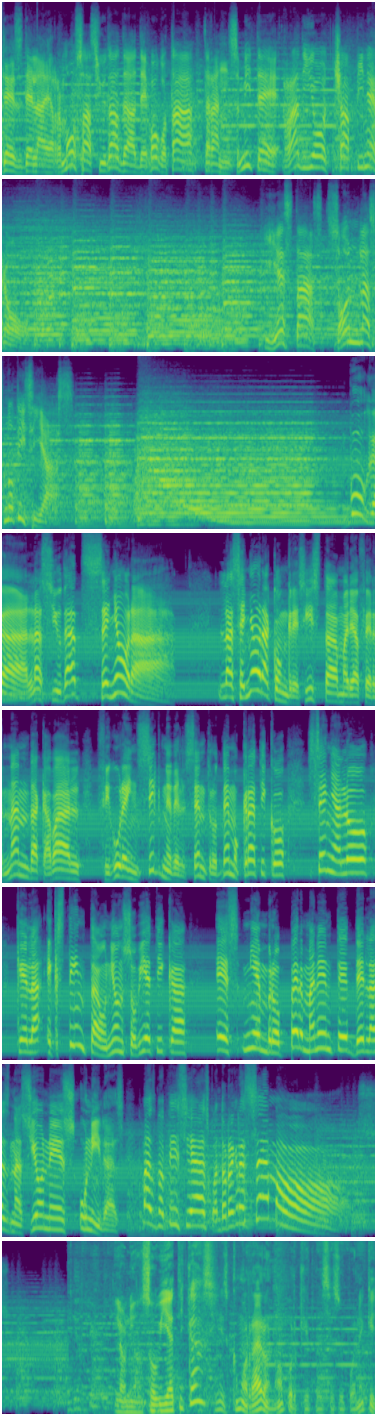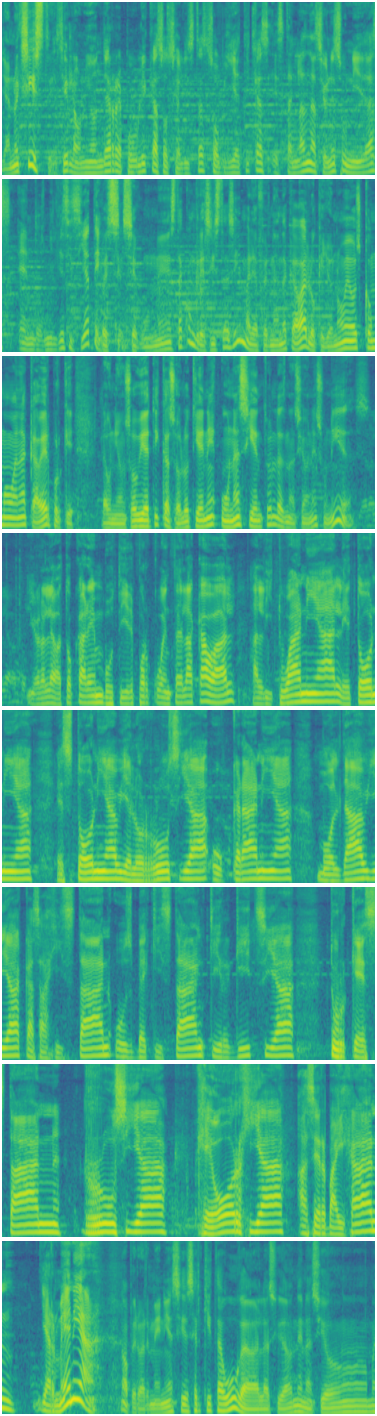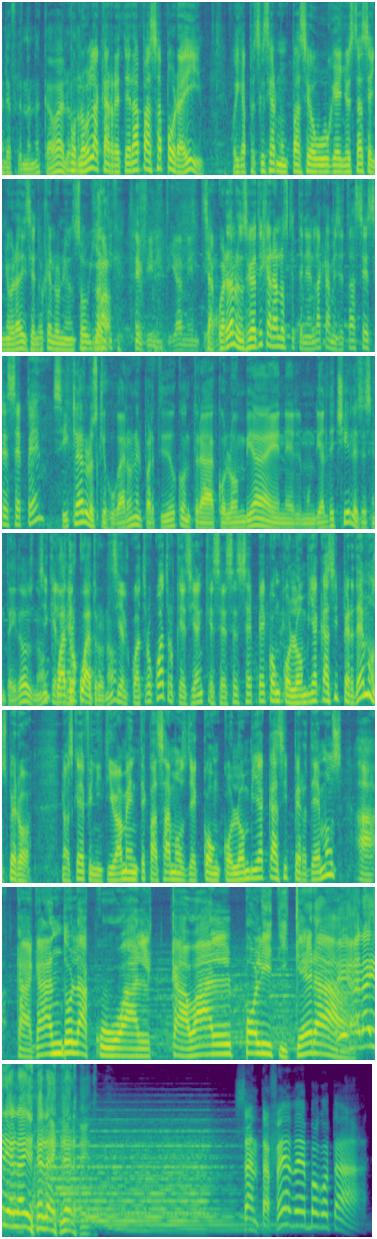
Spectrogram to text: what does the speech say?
Desde la hermosa ciudad de Bogotá, transmite Radio Chapinero. Y estas son las noticias. Buga, la ciudad señora. La señora congresista María Fernanda Cabal, figura insigne del Centro Democrático, señaló que la extinta Unión Soviética es miembro permanente de las Naciones Unidas. Más noticias cuando regresamos. ¿La Unión Soviética? Sí, es como raro, ¿no? Porque pues, se supone que ya no existe. Es decir, la Unión de Repúblicas Socialistas Soviéticas está en las Naciones Unidas en 2017. Pues según esta congresista, sí, María Fernanda Cabal, lo que yo no veo es cómo van a caber, porque la Unión Soviética solo tiene un asiento en las Naciones Unidas y ahora le va a tocar embutir por cuenta de la cabal a Lituania, Letonia, Estonia, Bielorrusia, Ucrania, Moldavia, Kazajistán, Uzbekistán, Kirguizia, Turquestán, Rusia, Georgia, Azerbaiyán y Armenia. No, pero Armenia sí es cerquita a Buga, la ciudad donde nació María Fernanda Caballo. Por lo menos la carretera pasa por ahí. Oiga, pues que se armó un paseo bugueño esta señora diciendo que la Unión Soviética. definitivamente. ¿Se acuerda? La Unión Soviética eran los que tenían la camiseta CCCP. Sí, claro, los que jugaron el partido contra Colombia en el Mundial de Chile, 62, ¿no? Sí, 4-4, ¿no? Sí, el 4-4, que decían que CCCP con Colombia casi perdemos, pero no es que definitivamente pasamos de con Colombia casi perdemos a cagando la cual cabal politiquera. Eh, al aire, al aire, al aire, al aire. Santa Fe de Bogotá.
